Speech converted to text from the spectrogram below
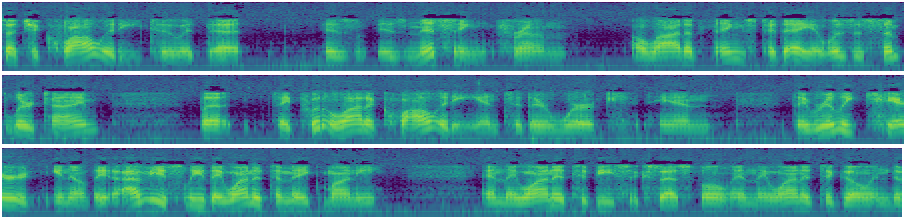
such a quality to it that is is missing from a lot of things today. It was a simpler time, but they put a lot of quality into their work and they really cared, you know, they obviously they wanted to make money and they wanted to be successful and they wanted to go into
